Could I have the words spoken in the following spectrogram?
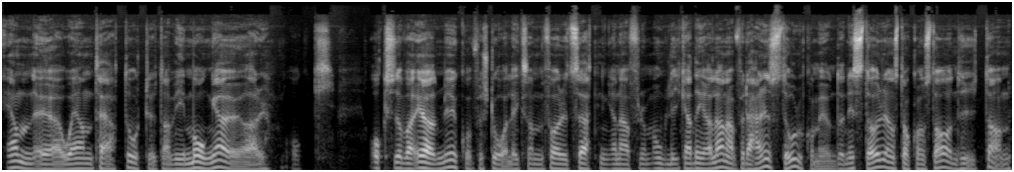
en ö och en tätort utan vi är många öar och också vara ödmjuk och förstå liksom förutsättningarna för de olika delarna. För det här är en stor kommun, den är större än Stockholms stad, ytan.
